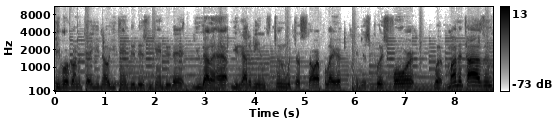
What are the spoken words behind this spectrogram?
People are gonna tell you, no, you can't do this, you can't do that. You gotta have, you gotta be in tune with your star player and just push forward. But monetizing,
